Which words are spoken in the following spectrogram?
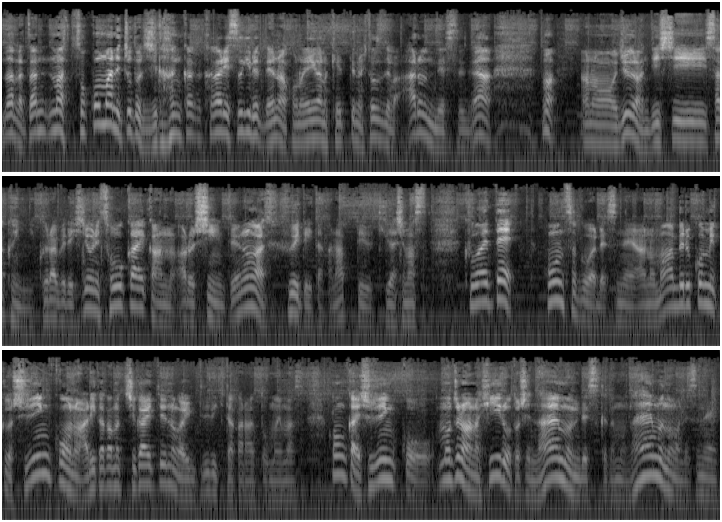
だから、まあ、そこまでちょっと時間がかかりすぎるっていうのは、この映画の欠点の一つではあるんですが、まあ、あの、従来の DC 作品に比べて非常に爽快感のあるシーンというのが増えていたかなっていう気がします。加えて、本作はですね、あの、マーベルコミックと主人公のあり方の違いというのが出てきたかなと思います。今回主人公、もちろんあのヒーローとして悩むんですけども、悩むのはですね、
